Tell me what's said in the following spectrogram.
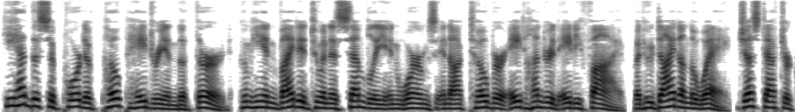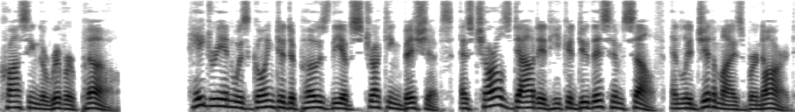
He had the support of Pope Hadrian III, whom he invited to an assembly in Worms in October 885, but who died on the way, just after crossing the river Po. Hadrian was going to depose the obstructing bishops, as Charles doubted he could do this himself, and legitimize Bernard.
